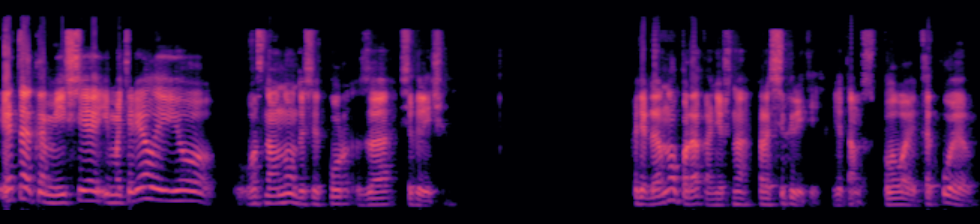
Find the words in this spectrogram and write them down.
Эта комиссия и материалы ее в основном до сих пор засекречены. Хотя давно пора, конечно, рассекретить, где там всплывает такое,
